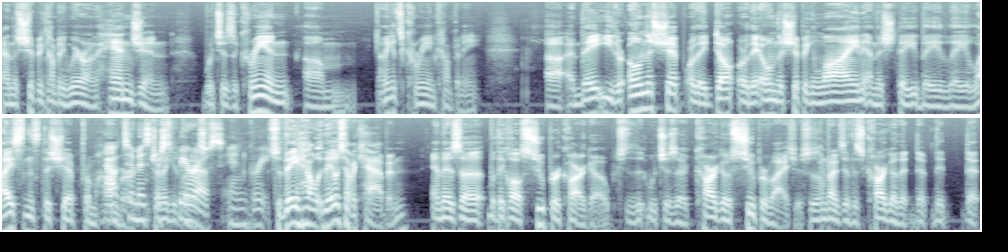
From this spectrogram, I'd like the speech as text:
and the shipping company we're on Hanjin, which is a Korean, um, I think it's a Korean company. Uh, and they either own the ship or they don't, or they own the shipping line, and the sh- they, they they license the ship from Out Hamburg. to Mr. think is what it is. Spiros in Greece. So they have they always have a cabin, and there's a what they call a supercargo, which is which is a cargo supervisor. So sometimes if there's cargo that that, that, that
